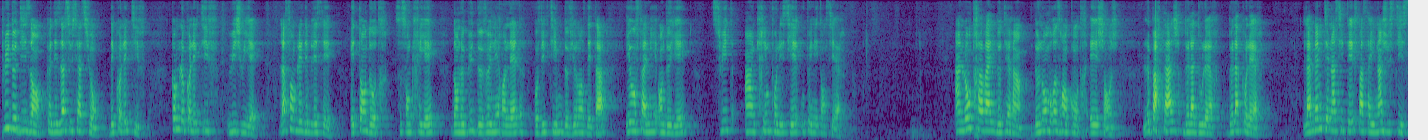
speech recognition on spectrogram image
Plus de dix ans que des associations, des collectifs, comme le collectif 8 juillet, l'Assemblée des blessés et tant d'autres se sont créés dans le but de venir en aide aux victimes de violences d'État et aux familles endeuillées suite à un crime policier ou pénitentiaire. Un long travail de terrain, de nombreuses rencontres et échanges le partage de la douleur, de la colère, la même ténacité face à une injustice,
